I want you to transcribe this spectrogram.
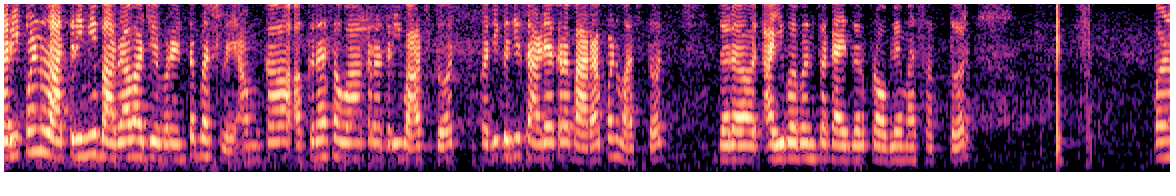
तरी पण रात्री मी बारा वाजेपर्यंत बसले. आमका अकरा सव्वा अकरा तरी वाजतात. कधी कधी साडे अकरा बारा पण वाजतात. जर आईबाबांचा काय जर प्रॉब्लेम असत तर. पण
